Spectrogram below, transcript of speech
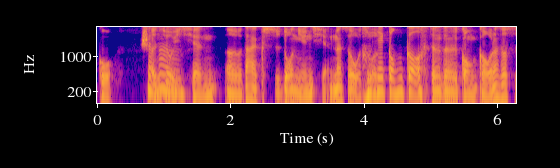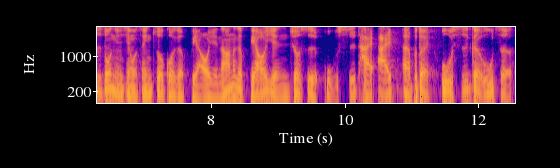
过。很久以前，呃，大概十多年前，那时候我做公购，真的真的是公购。那时候十多年前，我曾经做过一个表演，然后那个表演就是五十台 i，呃，不对，五十个舞者，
